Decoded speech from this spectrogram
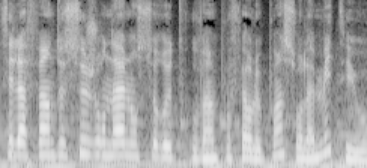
C'est la fin de ce journal. On se retrouve hein, pour faire le point sur la météo.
